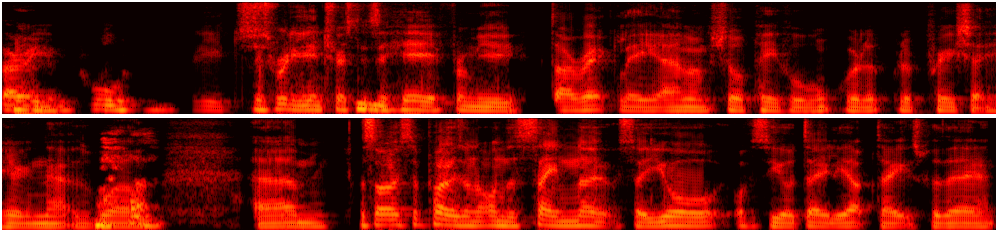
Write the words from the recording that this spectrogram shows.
very important. Really, just really interested to hear from you directly, and I'm sure people would, would appreciate hearing that as well. um, so I suppose on, on, the same note, so your obviously your daily updates were there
